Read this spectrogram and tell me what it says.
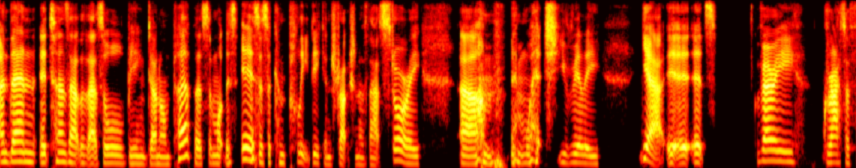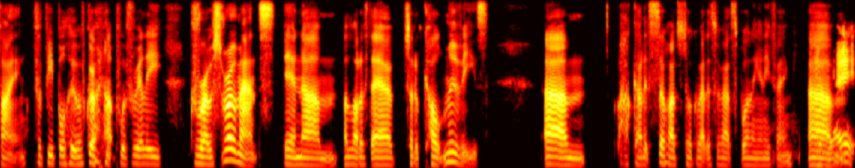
And then it turns out that that's all being done on purpose. And what this is is a complete deconstruction of that story, um, in which you really, yeah, it, it- it's very gratifying for people who have grown up with really gross romance in um, a lot of their sort of cult movies. Um, oh god, it's so hard to talk about this without spoiling anything. Um, right.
